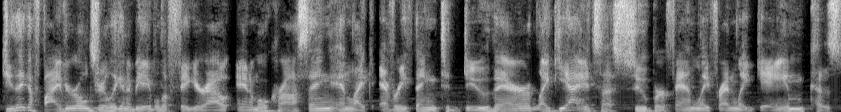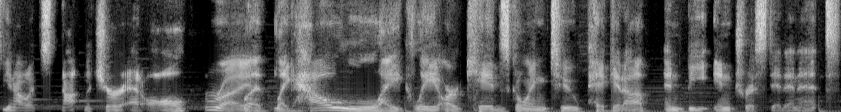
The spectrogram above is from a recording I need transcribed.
Do you think a five year old's really going to be able to figure out Animal Crossing and like everything to do there? Like, yeah, it's a super family friendly game because, you know, it's not mature at all. right? But like, how likely are kids going to pick it up and be interested in it?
